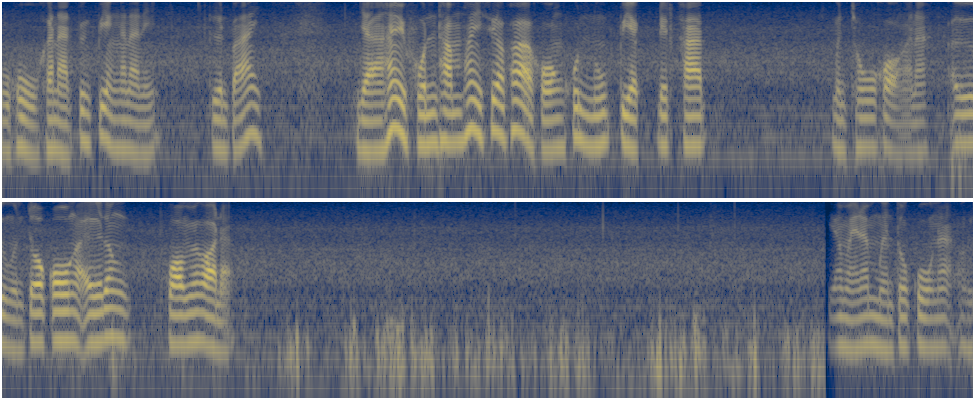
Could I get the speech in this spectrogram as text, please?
โอ้โห ขนาดเปี้ยงๆขนาดนี้ เกินไป อย่าให้ฝนทำให้เสื้อผ้าของคุณหนูเปียกเด็ดขาดเหมือนโชว์ของอะนะ เออ เหมือนตัวโกงอะเออ ต้องฟอร์มไว้ก่อนอะเกี่ยวไหมนะ เหมือนตัวโกงนะโอเค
